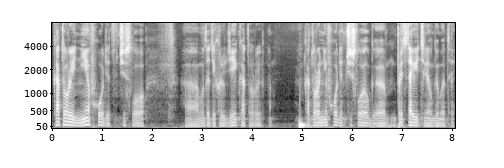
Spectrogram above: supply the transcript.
которые не входят в число э, вот этих людей, которые там, которые не входят в число ЛГ... Э, представителей ЛГБТ.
